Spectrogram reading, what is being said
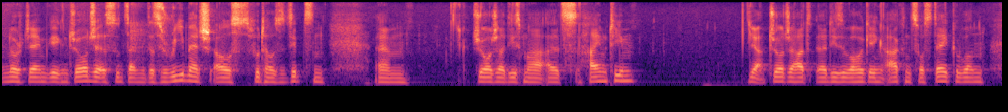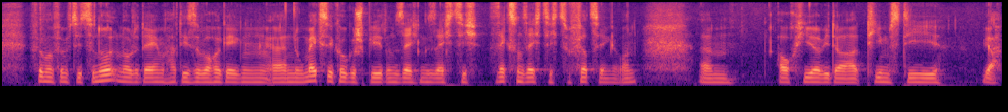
äh, Notre Dame gegen Georgia, ist sozusagen das Rematch aus 2017. Ähm, Georgia diesmal als Heimteam. Ja, Georgia hat äh, diese Woche gegen Arkansas State gewonnen, 55 zu 0. Notre Dame hat diese Woche gegen äh, New Mexico gespielt und 66, 66 zu 14 gewonnen. Ähm, auch hier wieder Teams, die ja,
